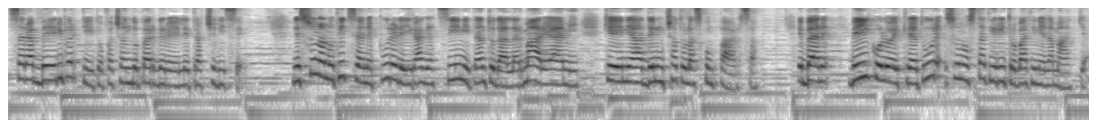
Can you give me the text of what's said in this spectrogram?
sarebbe ripartito facendo perdere le tracce di sé. Nessuna notizia neppure dei ragazzini, tanto da allarmare Amy, che ne ha denunciato la scomparsa. Ebbene, veicolo e creature sono stati ritrovati nella macchia.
